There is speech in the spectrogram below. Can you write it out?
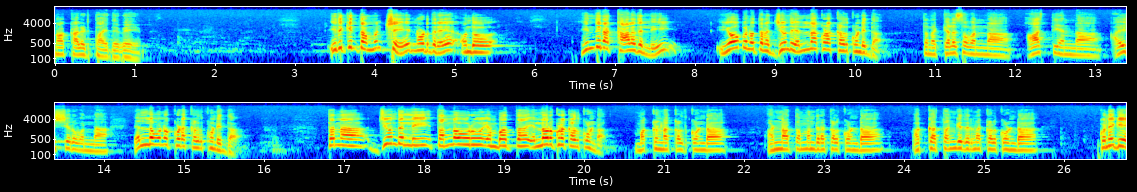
ನಾವು ಕಾಲಿಡ್ತಾ ಇದ್ದೇವೆ. ಇದಕ್ಕಿಂತ ಮುಂಚೆ ನೋಡಿದ್ರೆ ಒಂದು ಹಿಂದಿನ ಕಾಲದಲ್ಲಿ ಯೋಬನು ತನ್ನ ಜೀವನದ ಎಲ್ಲ ಕೂಡ ಕಳೆದುಕೊಂಡಿದ್ದ. ತನ್ನ ಕೆಲಸವನ್ನು, ಆಸ್ತಿಯನ್ನು, ಐಶ್ವರ್ಯವನ್ನು ಎಲ್ಲವನ್ನು ಕೂಡ ಕಳೆದುಕೊಂಡಿದ್ದ. ತನ್ನ ಜೀವನದಲ್ಲಿ ತನ್ನವರು ಎಂಬತ್ತ ಎಲ್ಲರೂ ಕೂಡ ಕಳ್ಕೊಂಡ ಮಕ್ಕಳನ್ನ ಕಳ್ಕೊಂಡ ಅಣ್ಣ ತಮ್ಮಂದಿರ ಕಳ್ಕೊಂಡ, ಅಕ್ಕ ತಂಗಿದರನ್ನ ಕಳ್ಕೊಂಡ. ಕೊನೆಗೆ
